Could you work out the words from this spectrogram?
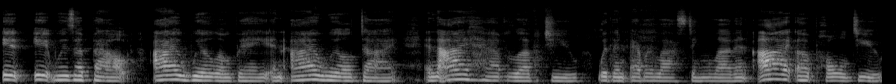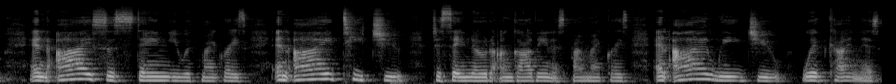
It, it was about I will obey and I will die and I have loved you with an everlasting love and I uphold you and I sustain you with my grace and I teach you to say no to ungodliness by my grace and I lead you with kindness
